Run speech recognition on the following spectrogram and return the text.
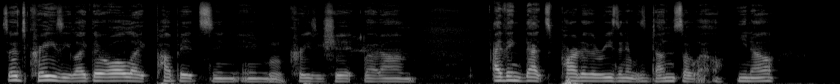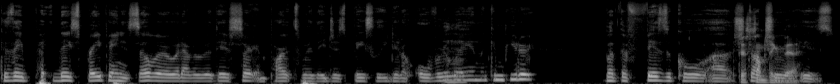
So it's crazy. Like they're all like puppets and, and Hmm. crazy shit. But um, I think that's part of the reason it was done so well. You know, because they they spray painted silver or whatever, but there's certain parts where they just basically did an overlay in the computer, but the physical uh, Mm-hmm. Structure is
